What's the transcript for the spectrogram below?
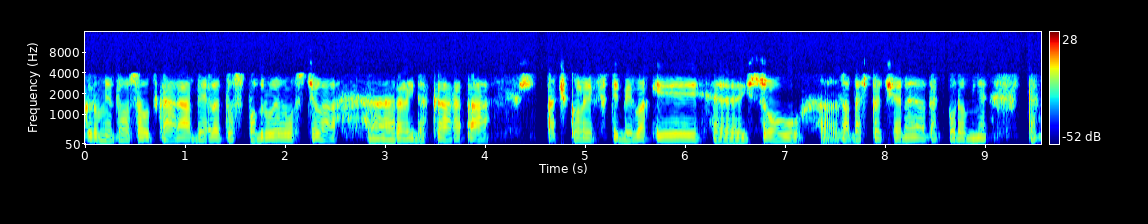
Kromě toho Saudská Arábie letos po hostila Rally Dakar a ačkoliv ty bivaky jsou zabezpečené a tak podobně, tak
